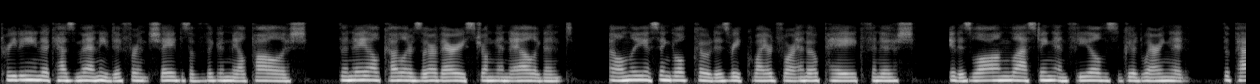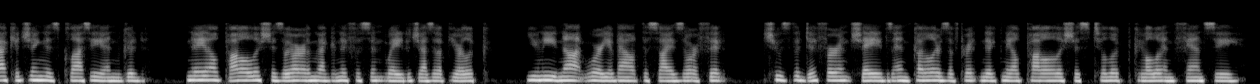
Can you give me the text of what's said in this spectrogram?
Pretty has many different shades of vegan nail polish. The nail colors are very strong and elegant. Only a single coat is required for an opaque finish. It is long lasting and feels good wearing it. The packaging is classy and good. Nail polishes are a magnificent way to jazz up your look. You need not worry about the size or fit. Choose the different shades and colors of Prettynik nail polishes to look cool and fancy.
